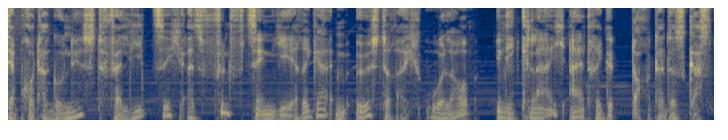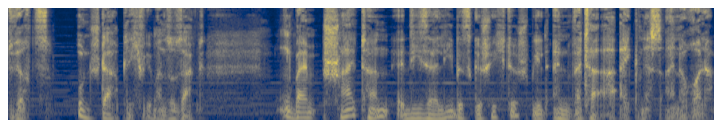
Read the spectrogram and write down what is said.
Der Protagonist verliebt sich als 15-Jähriger im Österreich-Urlaub in die gleichaltrige Tochter des Gastwirts. Unsterblich, wie man so sagt. Beim Scheitern dieser Liebesgeschichte spielt ein Wetterereignis eine Rolle.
